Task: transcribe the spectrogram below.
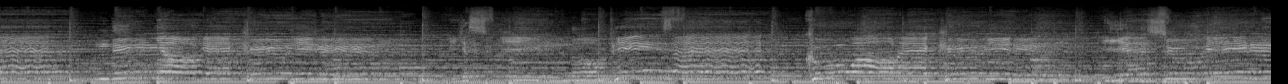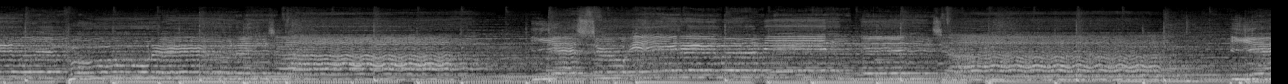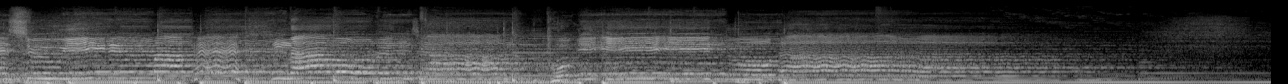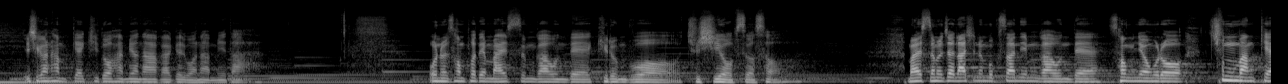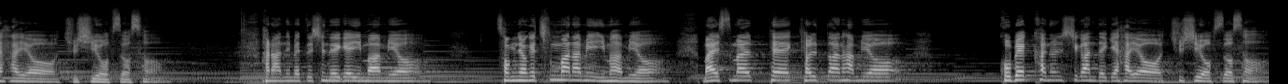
시간 함께 기도하며 나아가길 원합니다. 오늘 선포된 말씀 가운데 기름 부어 주시옵소서. 말씀을 전하시는 목사님 가운데 성령으로 충만케 하여 주시옵소서. 하나님의 뜻이 내게 임하며 성령의 충만함이 임하며 말씀 앞에 결단하며 고백하는 시간 되게 하여 주시옵소서.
